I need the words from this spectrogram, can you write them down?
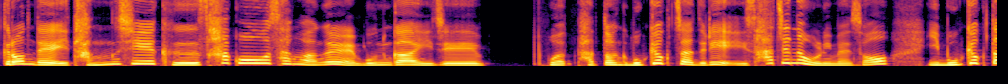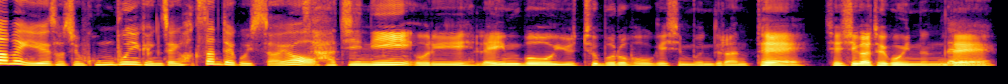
그런데 이 당시 그 사고 상황을 뭔가 이제 보- 봤던 그 목격자들이 이 사진을 올리면서 이 목격담에 의해서 지금 공분이 굉장히 확산되고 있어요. 사진이 우리 레인보우 유튜브로 보고 계신 분들한테 제시가 되고 있는데 네.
